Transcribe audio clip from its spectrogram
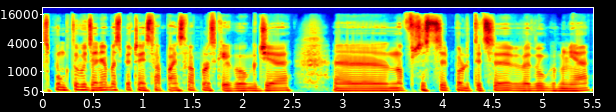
z punktu widzenia bezpieczeństwa państwa polskiego, gdzie e, no, wszyscy politycy według mnie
